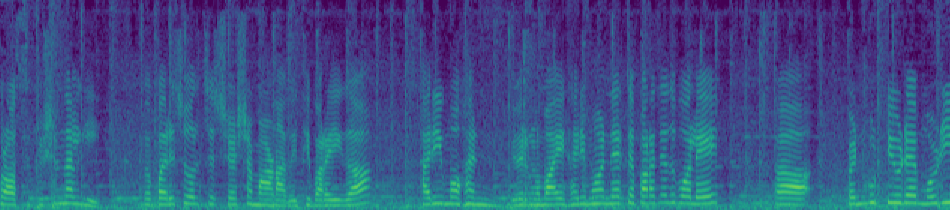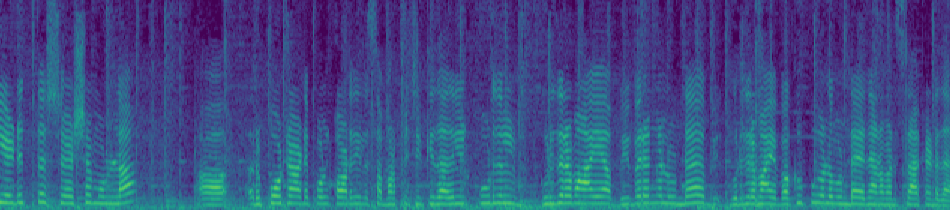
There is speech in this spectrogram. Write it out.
പ്രോസിക്യൂഷൻ നൽകി. പരിശോധിച്ച ശേഷമാണ് വിധി പറയുക. ഹരിമോഹൻ വിവരങ്ങളുമായി. ഹരിമോഹൻ നേരത്തെ പറഞ്ഞതുപോലെ പെൺകുട്ടിയുടെ മൊഴിയെടുത്ത ശേഷമുള്ള റിപ്പോർട്ടാണ് ഇപ്പോൾ കോടതിയിൽ സമർപ്പിച്ചിരിക്കുന്നത്. അതിൽ കൂടുതൽ ഗുരുതരമായ വിവരങ്ങളുണ്ട് ഗുരുതരമായ വകുപ്പുകളുമുണ്ട് എന്നാണ് മനസ്സിലാക്കേണ്ടത്.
